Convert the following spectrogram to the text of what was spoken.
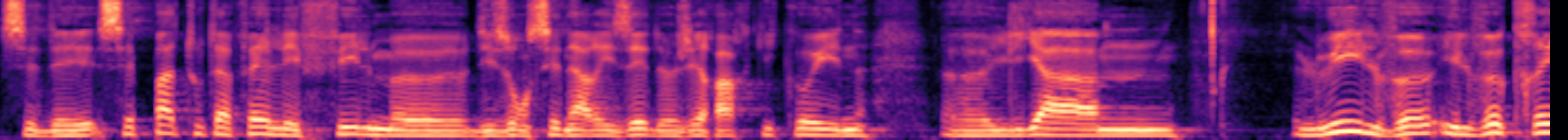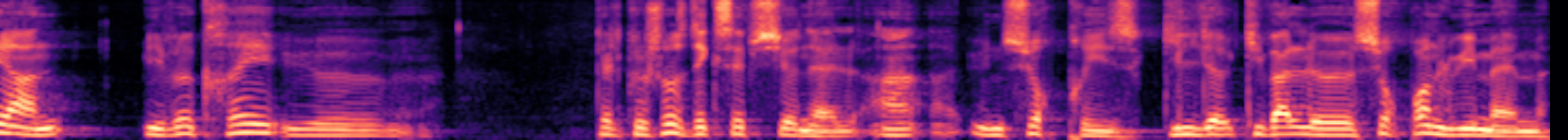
c'est c'est pas tout à fait les films, euh, disons scénarisés de Gérard Kikoïn. Euh, il y a, hum, lui, il veut, il veut créer un, il veut créer euh, quelque chose d'exceptionnel, une surprise, qui va le surprendre lui-même.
